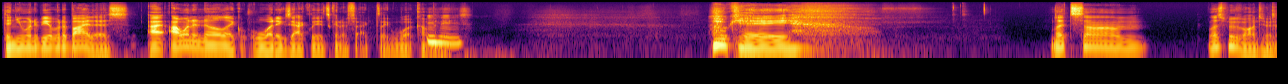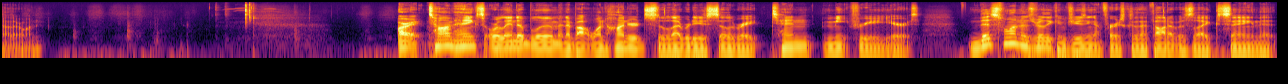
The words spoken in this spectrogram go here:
then you want to be able to buy this. I, I want to know like what exactly it's going to affect, like what companies. Okay. Let's um let's move on to another one. All right, Tom Hanks, Orlando Bloom, and about 100 celebrities celebrate 10 meat-free years. This one was really confusing at first because I thought it was like saying that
